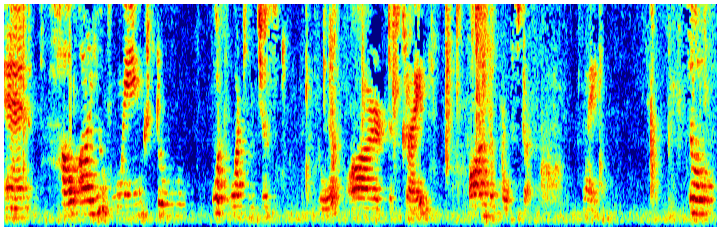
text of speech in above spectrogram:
and how are you going to put what you just wrote or described on the poster, right? So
